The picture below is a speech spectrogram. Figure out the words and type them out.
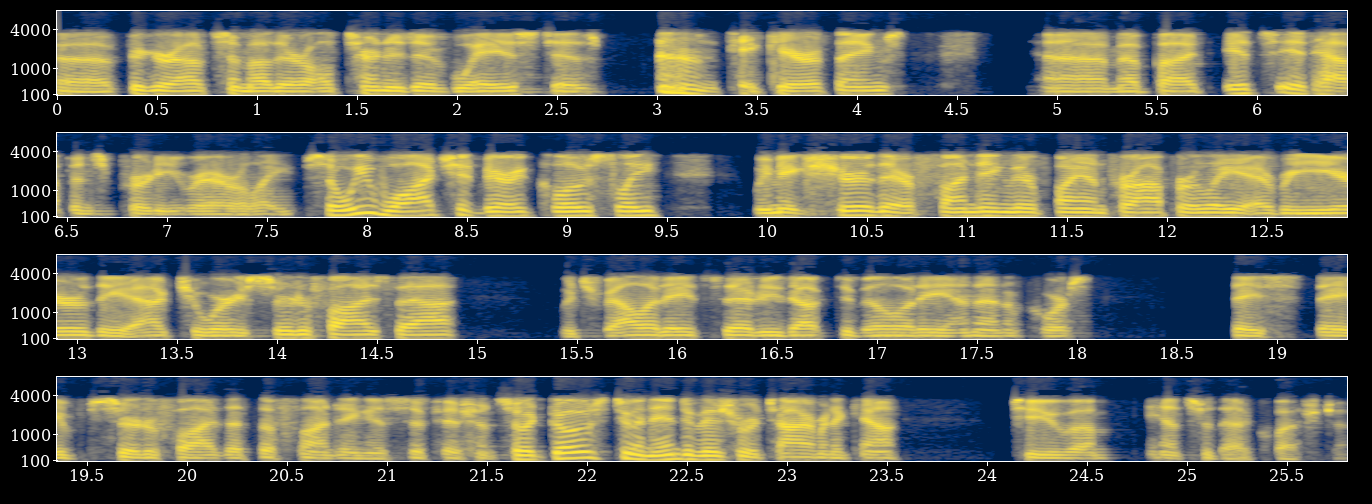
uh, figure out some other alternative ways to take care of things. Um, but it's it happens pretty rarely. So we watch it very closely. We make sure they're funding their plan properly every year. The actuary certifies that, which validates their deductibility, and then of course they they certify that the funding is sufficient. So it goes to an individual retirement account to um, answer that question.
